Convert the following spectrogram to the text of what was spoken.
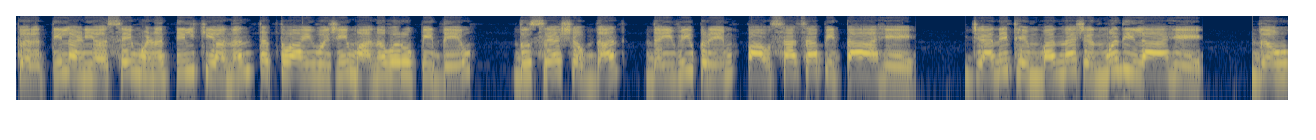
करतील आणि असे म्हणतील की अनंतत्वाऐवजी मानवरूपी देव दुसऱ्या शब्दात दैवी प्रेम पावसाचा पिता आहे ज्याने थेंबांना जन्म दिला आहे. दव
